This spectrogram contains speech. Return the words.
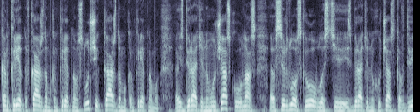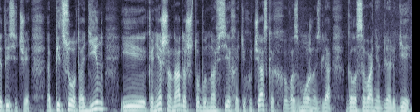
конкрет, в каждом конкретном случае, каждому конкретному избирательному участку. У нас в Свердловской области избирательных участков 2501, и, конечно, надо, чтобы на всех этих участках возможность для голосования для людей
